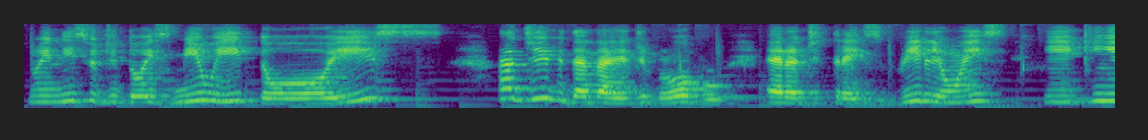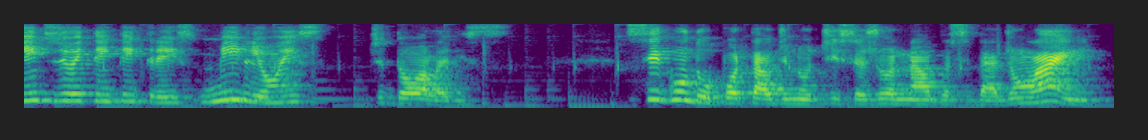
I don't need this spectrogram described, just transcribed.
no início de 2002, a dívida da Rede Globo era de 3 bilhões e 583 milhões de dólares. Segundo o portal de notícias Jornal da Cidade Online,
